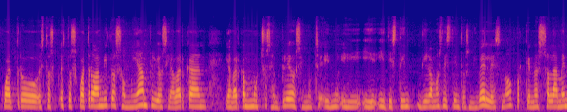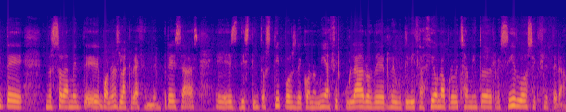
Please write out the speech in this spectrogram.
cuatro, ámbitos son muy amplios y abarcan, muchos empleos y, y, digamos distintos niveles, ¿no? porque no es, solamente, no es solamente, bueno, es la creación de empresas, es distintos tipos de economía circular o de reutilización o aprovechamiento de residuos, etcétera.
